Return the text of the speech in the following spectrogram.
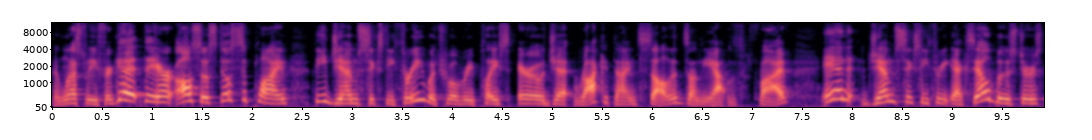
Unless we forget, they are also still supplying the GEM 63, which will replace Aerojet Rocketdyne solids on the Atlas V, and GEM 63 XL boosters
